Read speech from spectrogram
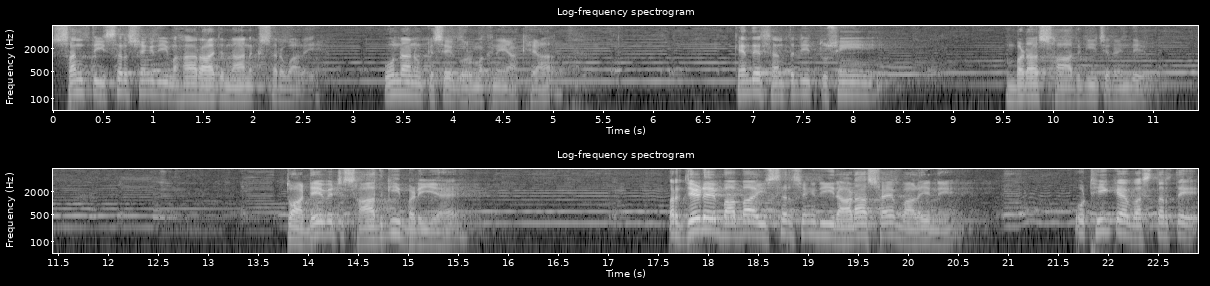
ਸੰਤ ਈਸਰ ਸਿੰਘ ਜੀ ਮਹਾਰਾਜ ਨਾਨਕਸਰ ਵਾਲੇ ਉਹਨਾਂ ਨੂੰ ਕਿਸੇ ਗੁਰਮੁਖ ਨੇ ਆਖਿਆ, ਕਹਿੰਦੇ, ਸੰਤ ਜੀ, ਤੁਸੀਂ ਬੜਾ ਸਾਦਗੀ 'ਚ ਰਹਿੰਦੇ ਹੋ। ਤੁਹਾਡੇ ਵਿੱਚ ਸਾਦਗੀ ਬੜੀ ਹੈ। ਪਰ ਜਿਹੜੇ ਬਾਬਾ ਈਸਰ ਸਿੰਘ ਜੀ ਰਾੜਾ ਸਾਹਿਬ ਵਾਲੇ ਨੇ, ਉਹ ਠੀਕ ਹੈ, ਵਸਤਰ ਤੇ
